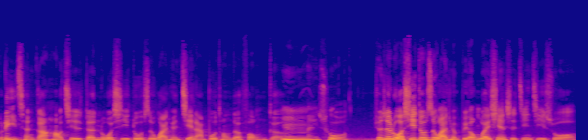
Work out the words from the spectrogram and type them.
历程刚好其实跟罗西度是完全截然不同的风格，嗯，没错。就是罗西度是完全不用为现实经济所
